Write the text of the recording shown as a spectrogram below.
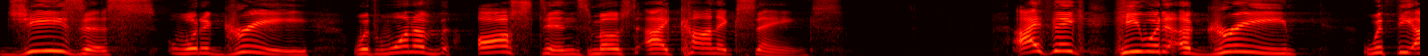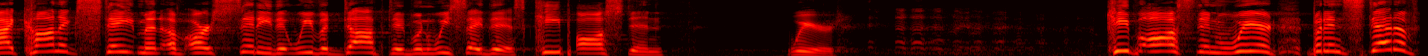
Jesus would agree with one of Austin's most iconic sayings. I think he would agree with the iconic statement of our city that we've adopted when we say this keep Austin weird keep Austin weird. But instead of,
